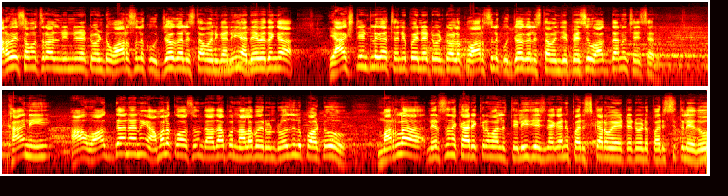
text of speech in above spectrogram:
అరవై సంవత్సరాలు నిండినటువంటి వారసులకు ఉద్యోగాలు ఇస్తామని కానీ అదేవిధంగా యాక్సిడెంట్లుగా చనిపోయినటువంటి వాళ్ళకు వారసులకు ఉద్యోగాలు ఇస్తామని చెప్పేసి వాగ్దానం చేశారు. కానీ ఆ వాగ్దానాన్ని అమలు కోసం దాదాపు నలభై రెండు రోజుల పాటు మరలా నిరసన కార్యక్రమాలు తెలియజేసినా కానీ పరిష్కారం అయ్యేటటువంటి పరిస్థితి లేదు.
